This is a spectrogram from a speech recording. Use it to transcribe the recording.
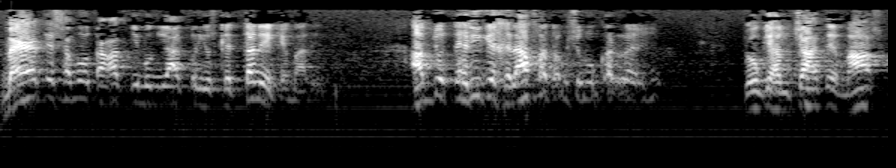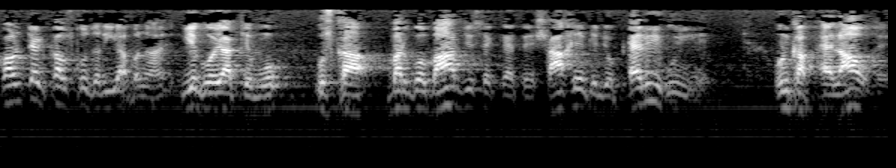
بیعت سب و تعات کی بنیاد پر یہ اس کے تنے کے بارے میں اب جو تحریک خلافت ہم شروع کر رہے ہیں، کیونکہ ہم چاہتے ہیں ماس کانٹیکٹ کا اس کو ذریعہ بنائیں، یہ گویا کہ وہ اس کا برگوبار جسے کہتے ہیں، شاخیں کے جو پھیلی ہوئی ہیں، ان کا پھیلاؤ ہے۔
